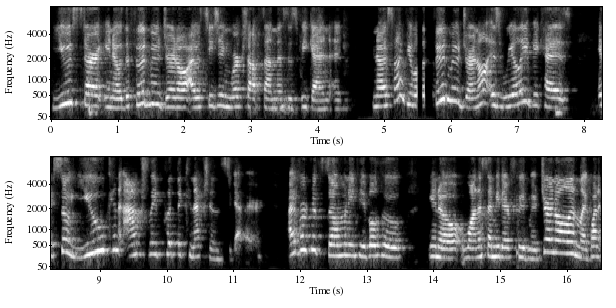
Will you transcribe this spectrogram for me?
You start you know the food mood journal. I was teaching workshops on this this weekend and you know i was telling people the food mood journal is really because it's so you can actually put the connections together. I've worked with so many people who you know want to send me their food mood journal and like want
